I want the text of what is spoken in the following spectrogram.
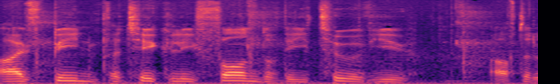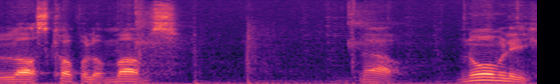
I've been particularly fond of the two of you after the last couple of months. Now, normally,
